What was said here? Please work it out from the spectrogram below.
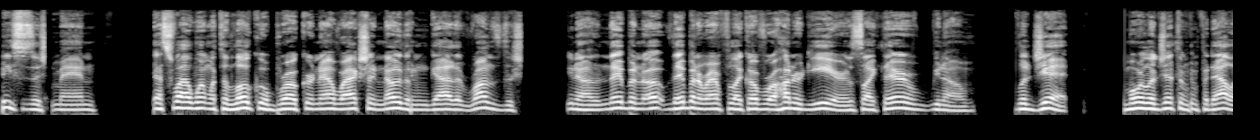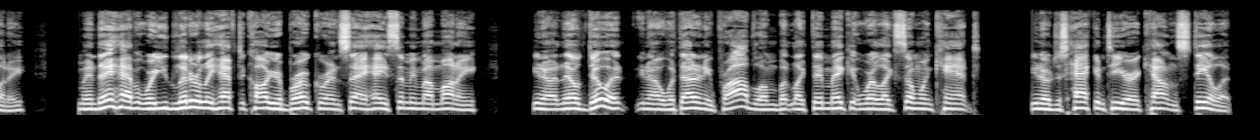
Pieces of shit, man. That's why I went with the local broker. Now we actually know the guy that runs the. Sh- you know, and they've been oh, they've been around for like over a hundred years. Like they're you know legit, more legit than Fidelity. I mean, they have it where you literally have to call your broker and say, "Hey, send me my money," you know, and they'll do it, you know, without any problem. But like they make it where like someone can't, you know, just hack into your account and steal it.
